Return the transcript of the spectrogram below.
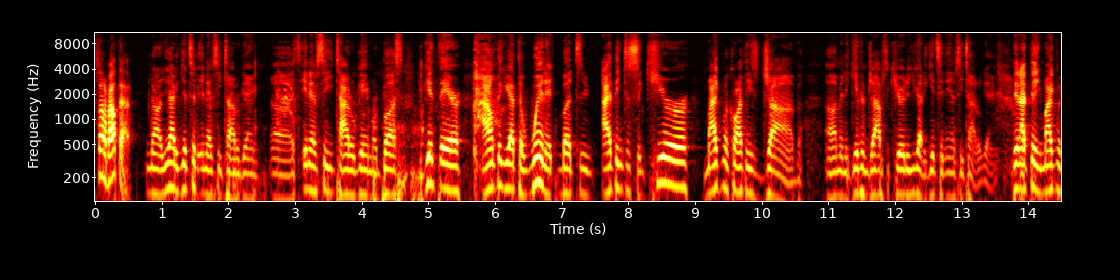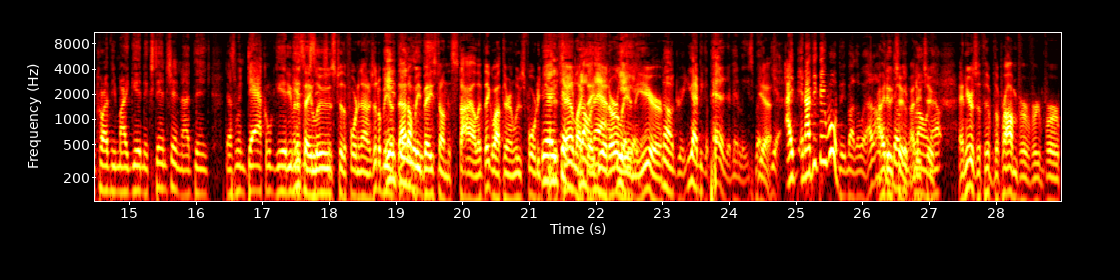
it's not about that. No, you got to get to the NFC title game. Uh, it's NFC title game or bust. You get there. I don't think you have to win it, but to, I think to secure Mike McCarthy's job um, and to give him job security, you got to get to the NFC title game. Then I think Mike McCarthy might get an extension, and I think that's when Dak will get Even if they extension. lose to the 49ers, it'll be that'll be based on the style. If they go out there and lose 42 yeah, to 10 like they out. did early Yeah, in the yeah. year, No, agree. You got to be competitive at least. But Yeah. yeah, I, and I think they will be. By the way, I don't I do think they'll too. I do too. out. And here's the, th- the problem for, for, for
